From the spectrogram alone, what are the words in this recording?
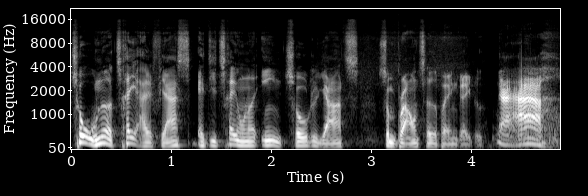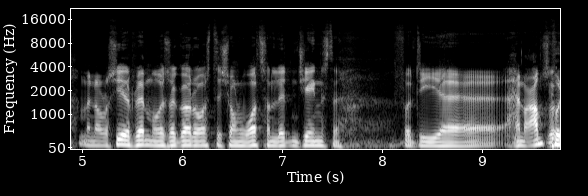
273 af de 301 total yards, som Browns havde på angrebet. Ja, men når du siger det på den måde, så gør du også det Sean Watson lidt en tjeneste. Fordi øh, han, ramte på,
